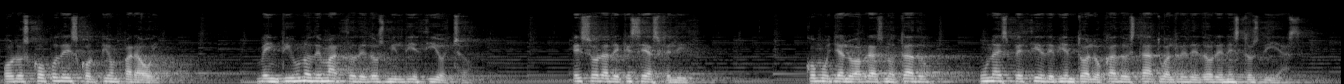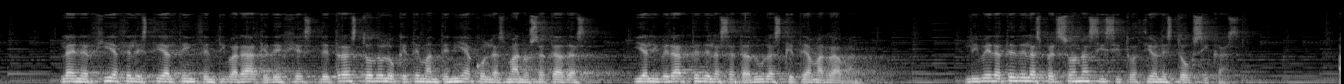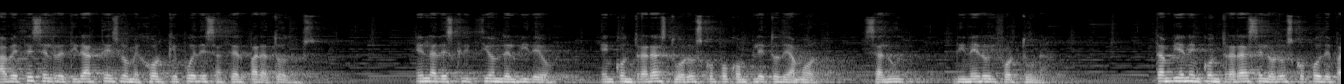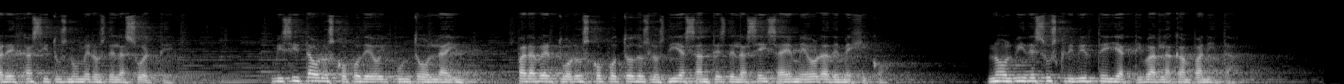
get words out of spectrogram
Horóscopo de Escorpión para hoy. 21 de marzo de 2018. Es hora de que seas feliz. Como ya lo habrás notado, una especie de viento alocado está a tu alrededor en estos días. La energía celestial te incentivará a que dejes detrás todo lo que te mantenía con las manos atadas, y a liberarte de las ataduras que te amarraban. Libérate de las personas y situaciones tóxicas. A veces el retirarte es lo mejor que puedes hacer para todos. En la descripción del vídeo, encontrarás tu horóscopo completo de amor, salud, dinero y fortuna. También encontrarás el horóscopo de parejas y tus números de la suerte. Visita horóscopodehoy.online para ver tu horóscopo todos los días antes de las 6 am hora de México. No olvides suscribirte y activar la campanita.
